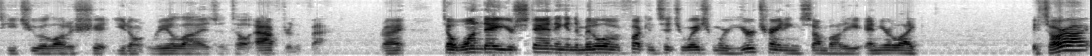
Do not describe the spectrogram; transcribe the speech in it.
teach you a lot of shit you don't realize until after the fact, right? Till one day you're standing in the middle of a fucking situation where you're training somebody and you're like, it's all right.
